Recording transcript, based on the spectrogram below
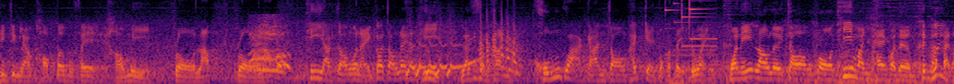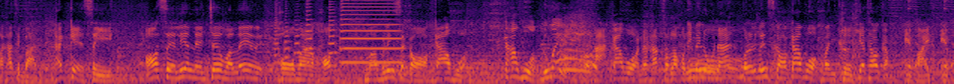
จริง ๆ แล้ว Copper Buffet เขามีโปรลับโปรลับ ที่อยากจองวันไหนก็จองได้ทันที และที่สำคัญคุ้มกว่าการจองแพ็กเกจปกติด้วย วันนี้เราเลยจองโปรที่มันแพงกว่าเดิมขึ้นมา 850 บาท แพ็กเกจ4 Australian Ranger Valley Tomahawk Marbling Score 9บวก9 บวกด้วย อะ9บวกนะครับสำหรับคนที่ไม่รู้นะโอ้ Marbling Score 9บวกมันคือเทียบเท่ากับ A5 A5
